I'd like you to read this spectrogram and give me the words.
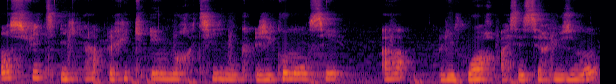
Ensuite il y a Rick et Morty, donc j'ai commencé à les voir assez sérieusement.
